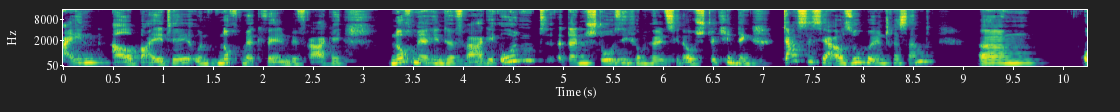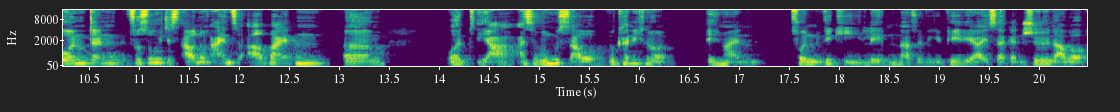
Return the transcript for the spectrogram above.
einarbeite und noch mehr Quellen befrage, noch mehr hinterfrage und dann stoße ich vom Hölzchen aufs Stöckchen, denke, das ist ja auch super interessant. Ähm, und dann versuche ich das auch noch einzuarbeiten. Ähm, und ja, also man muss auch, man kann nicht nur, ich meine, von Wiki leben. Also Wikipedia ist ja ganz schön, aber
